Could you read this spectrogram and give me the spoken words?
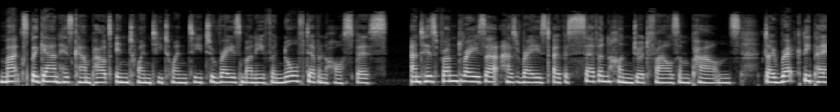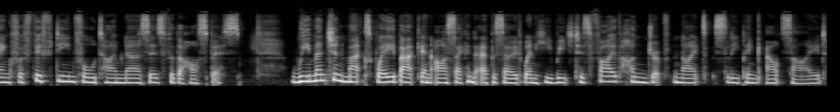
Max began his camp out in 2020 to raise money for North Devon Hospice, and his fundraiser has raised over £700,000, directly paying for 15 full time nurses for the hospice. We mentioned Max way back in our second episode when he reached his 500th night sleeping outside.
